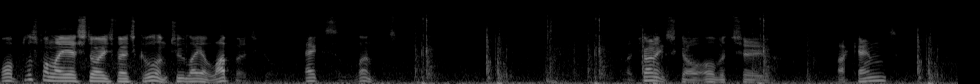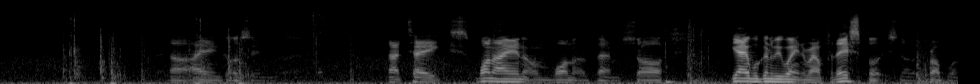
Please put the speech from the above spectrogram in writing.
Well, plus one layer storage vertical and two layer lab vertical. Excellent. electronics go over to back end. And our iron goes in. That takes one iron on one of them. So, yeah, we're going to be waiting around for this, but it's not a problem.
